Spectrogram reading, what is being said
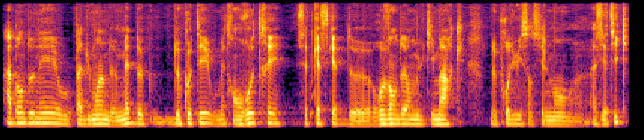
abandonner ou pas du moins de mettre de, côté ou mettre en retrait cette casquette de revendeur multimarque de produits essentiellement euh, asiatiques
